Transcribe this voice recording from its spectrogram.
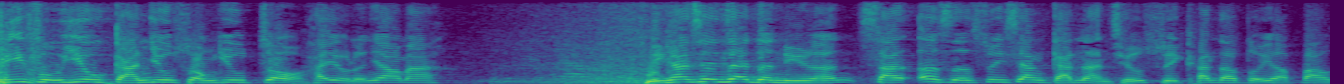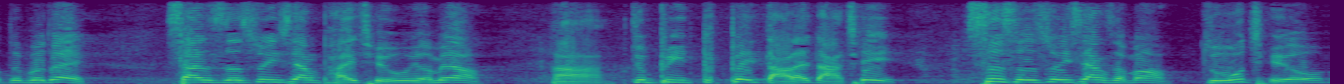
皮肤又干又松又皱，还有人要吗？你看现在的女人，三二十岁像橄榄球，谁看到都要抱，对不对？三十岁像排球，有没有？啊，就被被打来打去。四十岁像什么？足球，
